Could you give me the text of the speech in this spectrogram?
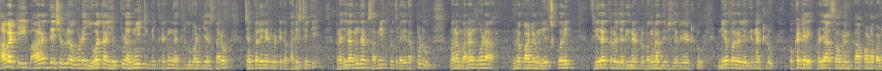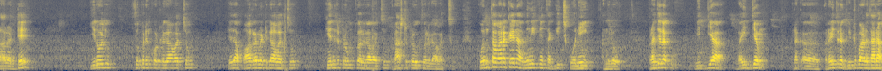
కాబట్టి భారతదేశంలో కూడా యువత ఎప్పుడు అవినీతికి వ్యతిరేకంగా తిరుగుబాటు చేస్తారో చెప్పలేనటువంటి పరిస్థితి. ప్రజలందరూ సమీకృతులైనప్పుడు మనం మనం కూడా గుణపాఠం నేర్చుకొని శ్రీలంకలో జరిగినట్లు బంగ్లాదేశ్ జరిగినట్లు నేపాల్లో జరిగినట్లు ఒకటే ప్రజాస్వామ్యం కాపాడబడాలంటే ఈరోజు సుప్రీంకోర్టులు కావచ్చు లేదా పార్లమెంట్ కావచ్చు కేంద్ర ప్రభుత్వాలు కావచ్చు రాష్ట్ర ప్రభుత్వాలు కావచ్చు కొంతవరకైనా అవినీతిని తగ్గించుకొని అందులో ప్రజలకు విద్య వైద్యం రైతుల గిట్టుబాటు ధర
